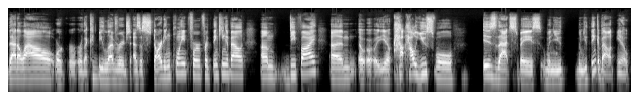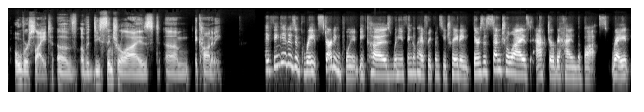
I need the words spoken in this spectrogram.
that allow or, or, or that could be leveraged as a starting point for for thinking about um, DeFi? Um, or, you know, how how useful is that space when you when you think about you know oversight of of a decentralized um, economy I think it is a great starting point because when you think of high frequency trading, there's a centralized actor behind the bots, right?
